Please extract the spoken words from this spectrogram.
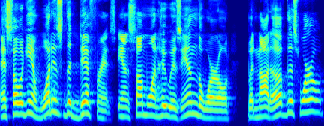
And so, again, what is the difference in someone who is in the world but not of this world?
